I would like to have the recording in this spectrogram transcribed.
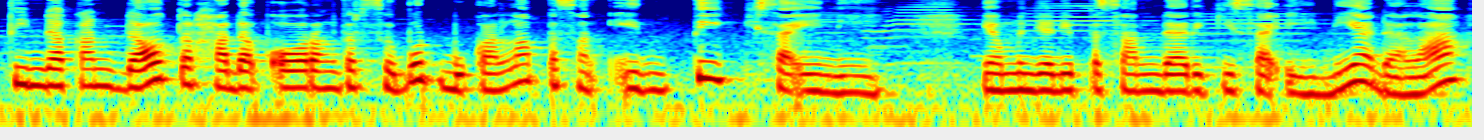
Tindakan Daud terhadap orang tersebut bukanlah pesan inti kisah ini yang menjadi pesan dari kisah ini adalah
